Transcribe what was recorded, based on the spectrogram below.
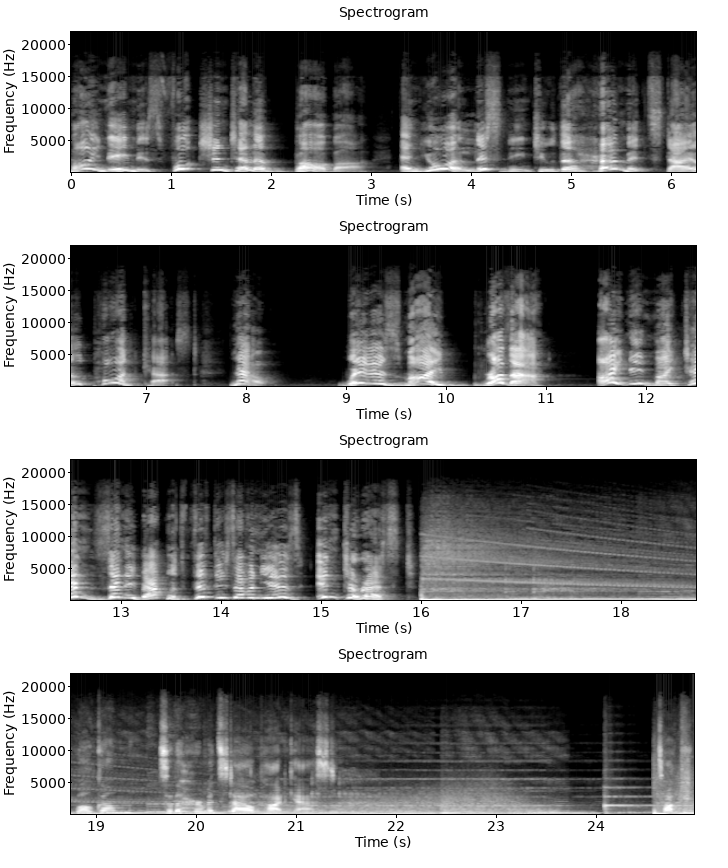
My name is Fortune Teller Baba, and you're listening to the Hermit Style Podcast. Now, where's my brother? I need my 10 zeni back with 57 years interest. Welcome to the Hermit Style Podcast. Talking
